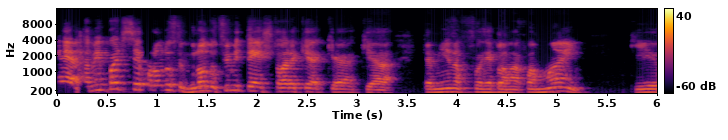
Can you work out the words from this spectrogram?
É, também pode ser o nome do filme. O nome do filme tem a história que a, que a, que a, que a menina foi reclamar com a mãe, que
